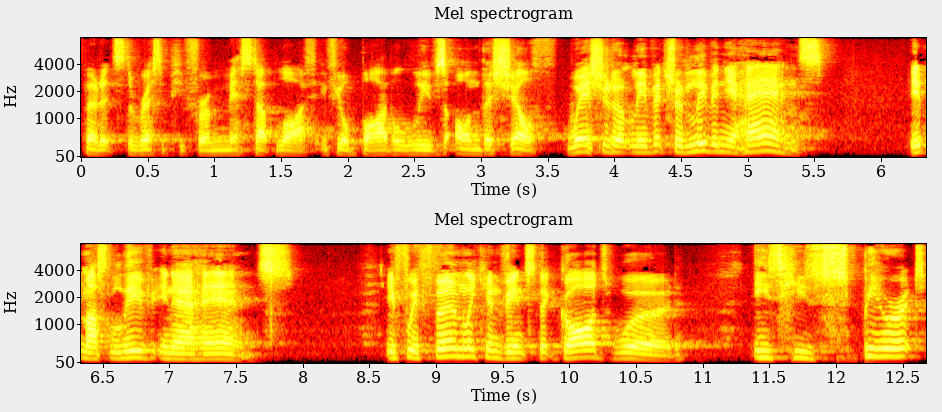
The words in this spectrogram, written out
but it's the recipe for a messed up life if your Bible lives on the shelf. Where should it live? It should live in your hands. It must live in our hands. If we're firmly convinced that God's Word is His Spirit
